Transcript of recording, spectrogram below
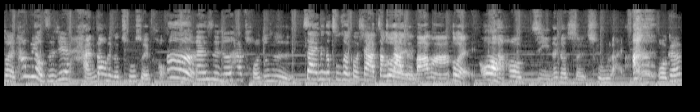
对，他没有直接含到那个出水口，嗯，但是就是他头就是在那个出水口下张大嘴巴吗？对，哇，然后挤那个水出来。我跟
